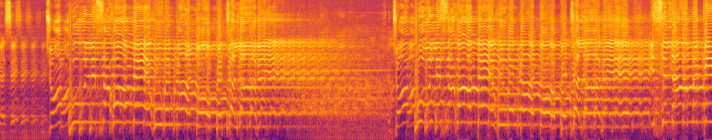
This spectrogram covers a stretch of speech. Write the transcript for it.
کیسے؟ جو پھول سا ہوتے ہوئے کانٹوں پہ چلا ہے۔ جو پھول سا ہوتے ہوئے کانٹوں پہ چلا ہے۔ اسلام کی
